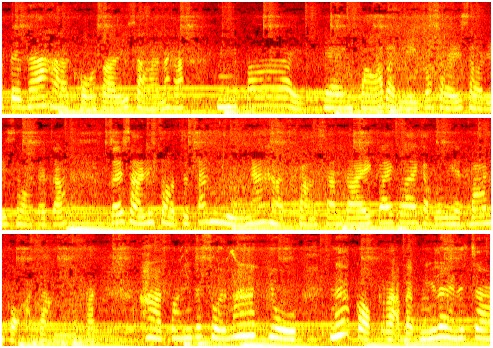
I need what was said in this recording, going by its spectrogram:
ะเป็นหน้าหาดของสาริสานะคะ มีป้ายแดงฟ้าแบบนี้ก็สาริสารีสอร์ทนะจ๊ะสาริสารีสอร์ทจะตั้งอยู่หน้าหาดฝั่งซันไรส์ใกล้ๆกับโรงเรียนบ้านเกาะอดังนะคะ หาดฝั่งนี้จะสวยมากอยู่หน้าเกาะกระแบบนี้เลยนะจ๊ะ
